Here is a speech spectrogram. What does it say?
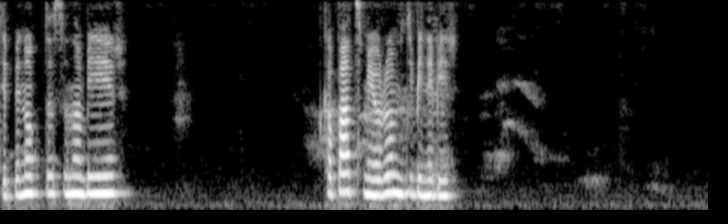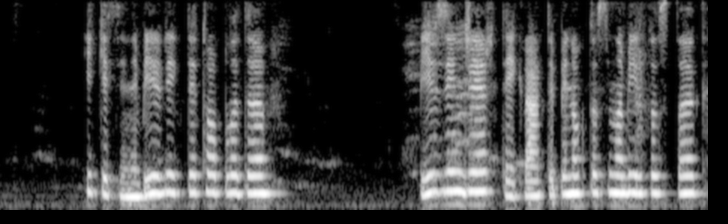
Tepe noktasına bir. Kapatmıyorum. Dibine bir. İkisini birlikte topladım bir zincir tekrar tepe noktasına bir fıstık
